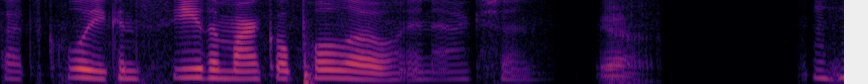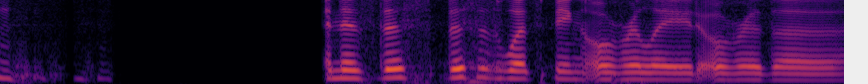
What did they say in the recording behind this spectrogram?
That's cool. You can see the Marco Polo in action. Yeah. And is this this is what's being overlaid over the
